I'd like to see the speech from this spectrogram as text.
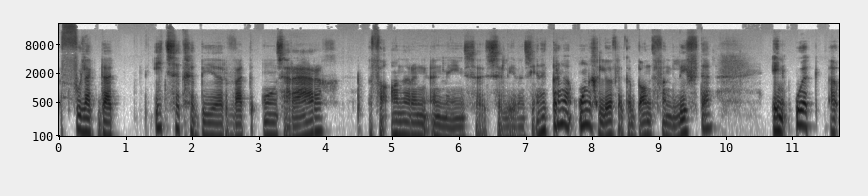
voel ek dat iets het gebeur wat ons regtig 'n verandering in mense se lewens sien en dit bring 'n ongelooflike band van liefde en ook 'n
